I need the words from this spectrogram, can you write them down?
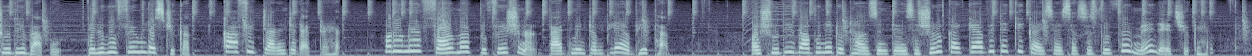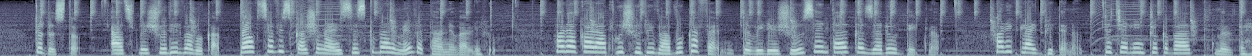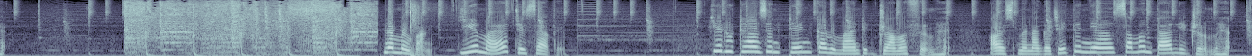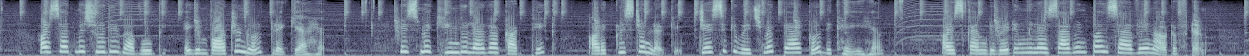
Sudhir Babu Telugu film industry का काफ़ी talented actor है और उन्हें फॉर्मर प्रोफेशनल बैडमिंटन प्लेयर भी था। और सुधीर बाबू ने 2010 से शुरू करके अभी तक की कई सारी सक्सेसफुल फ़िल्में ले चुके हैं। तो दोस्तों, आज मैं सुधीर बाबू का बॉक्स ऑफ़िस कलेक्शन एनालिसिस के बारे में बताने वाली हूँ। और अगर आप हो सुधीर बाबू का फ़ैन तो वीडियो शुरू से तक ज़रूर देखना और एक लाइक भी देना। तो चलिए इंट्रो के बाद मिलते हैं। नंबर वन ये माया जैसावे ये 2010 का रोमांटिक ड्रामा फ़िल्म है और इसमें नागा चैतन्य, समंता लीड रोल में है। और साथ में श्रुति बाबू भी एक इंपॉर्टेंट रोल प्ले किया है। इसमें एक हिंदू लड़का कार्तिक और एक क्रिश्चियन लड़की, जैसे के बीच में प्यार को दिखाई है। और इसका एम रेटिंग मिला seven point seven out of ten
